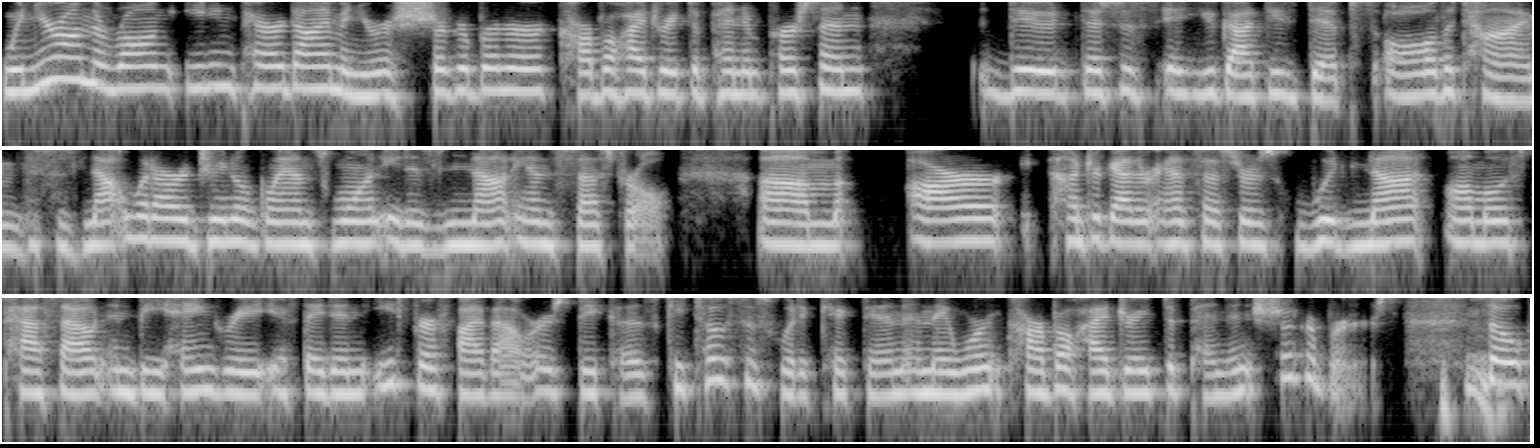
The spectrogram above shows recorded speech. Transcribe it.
when you're on the wrong eating paradigm and you're a sugar burner carbohydrate dependent person dude this is it, you got these dips all the time. This is not what our adrenal glands want. It is not ancestral. Um, our hunter gatherer ancestors would not almost pass out and be hangry if they didn't eat for five hours because ketosis would have kicked in and they weren't carbohydrate dependent sugar burners. Hmm. So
